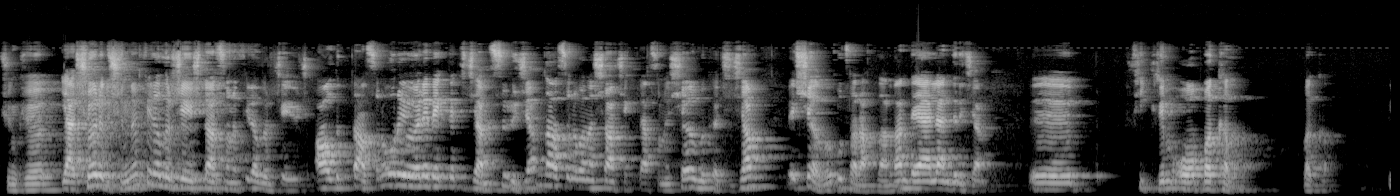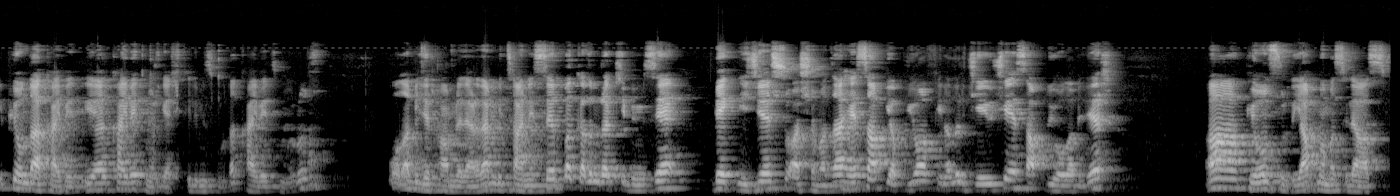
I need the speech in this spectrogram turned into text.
Çünkü ya şöyle düşündüm. Fil alır C3'ten sonra fil alır C3 aldıktan sonra orayı öyle bekleteceğim, süreceğim. Daha sonra bana şah çektikten sonra şahımı kaçacağım ve şahımı bu taraflardan değerlendireceğim. Ee, fikrim o bakalım. Bakalım. Bir piyon daha kaybet kaybetmiyoruz gerçi. Filimiz burada kaybetmiyoruz. Olabilir hamlelerden bir tanesi. Bakalım rakibimize bekleyeceğiz. Şu aşamada hesap yapıyor. Fil alır C3'e hesaplıyor olabilir. Aa piyon sürdü. Yapmaması lazım.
